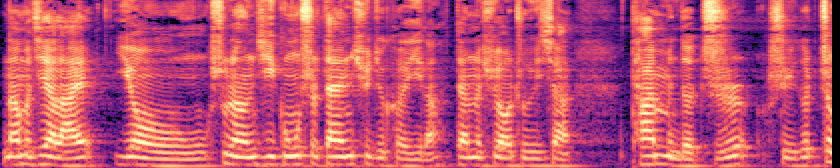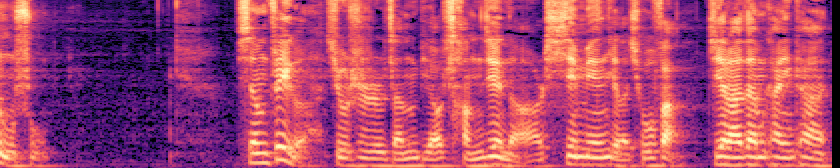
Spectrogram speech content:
那么接下来用数量级公式单去就可以了，但是需要注意一下，它们的值是一个正数。像这个就是咱们比较常见的而线面角的求法。接下来咱们看一看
